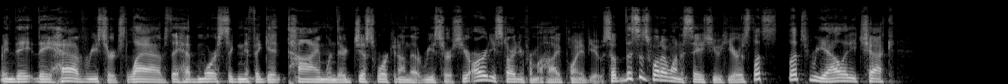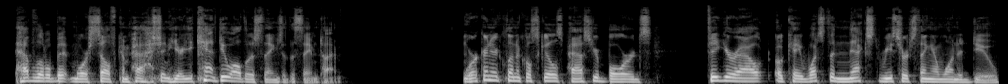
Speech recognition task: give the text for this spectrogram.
I mean, they, they have research labs, they have more significant time when they're just working on that research. You're already starting from a high point of view. So this is what I want to say to you here is let's let's reality check, have a little bit more self-compassion here. You can't do all those things at the same time work on your clinical skills, pass your boards, figure out, okay, what's the next research thing I want to do?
